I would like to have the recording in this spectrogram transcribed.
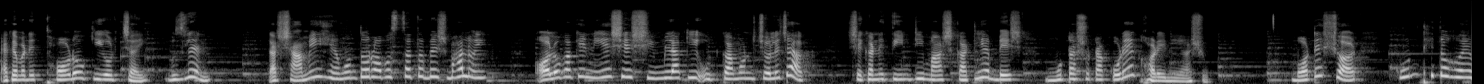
একেবারে থরো কিওর চাই, বুঝলেন? তার স্বামী হেমন্তর অবস্থা তো বেশ ভালোই। অলকাকে নিয়ে সে সিমলা কি উৎকামন চলে যাক, সেখানে তিনটি মাস কাটিয়ে বেশ মোটাসোটা করে ঘরে নিয়ে আসুক। বটেশ্বর কুণ্ঠিত হয়ে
